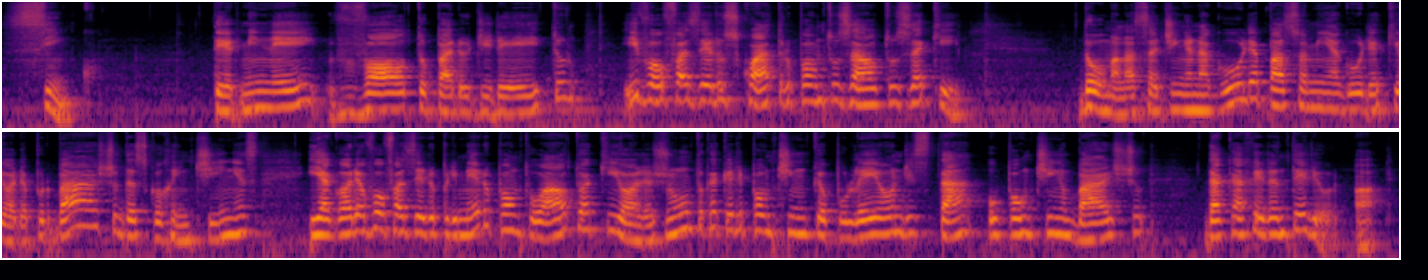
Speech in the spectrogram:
cinco. Terminei, volto para o direito e vou fazer os quatro pontos altos aqui. Dou uma laçadinha na agulha, passo a minha agulha aqui, olha, por baixo das correntinhas. E agora eu vou fazer o primeiro ponto alto aqui, olha, junto com aquele pontinho que eu pulei, onde está o pontinho baixo da carreira anterior, olha.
